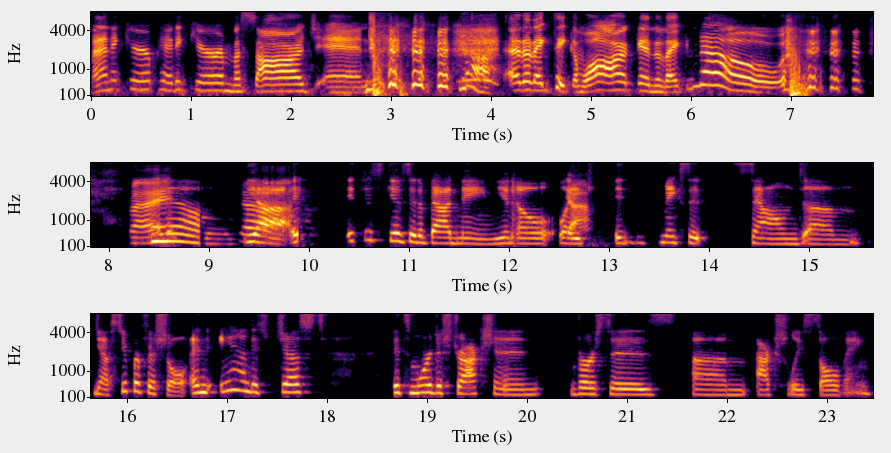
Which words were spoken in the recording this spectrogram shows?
manicure pedicure massage and yeah. and then like take a walk and they're like no right no yeah, yeah. It, it just gives it a bad name you know like yeah. it makes it sound um yeah superficial and and it's just it's more distraction versus um actually solving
